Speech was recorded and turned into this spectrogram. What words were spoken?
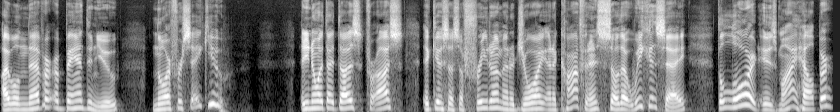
I will never abandon you nor forsake you. And you know what that does for us? It gives us a freedom and a joy and a confidence so that we can say, The Lord is my helper.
